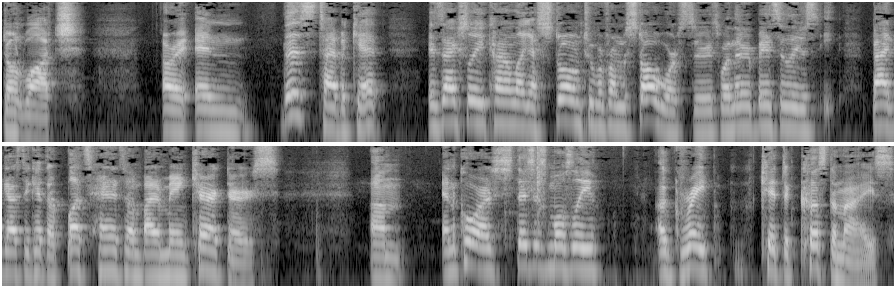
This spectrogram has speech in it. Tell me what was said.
don't watch. Alright, and this type of kit is actually kind of like a stormtrooper from the Star Wars series, when they're basically just bad guys to get their butts handed to them by the main characters. Um, and of course, this is mostly a great kit to customize,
